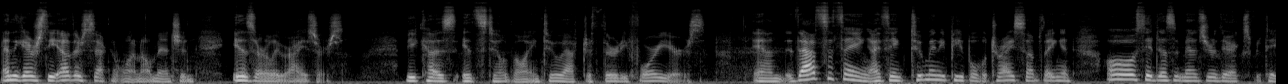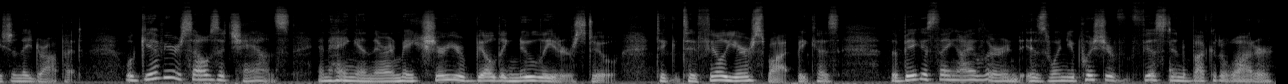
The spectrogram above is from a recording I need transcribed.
And there's the other second one i'll mention is early risers because it's still going too after 34 years and that's the thing. I think too many people will try something and, oh, if it doesn't measure their expectation, they drop it. Well, give yourselves a chance and hang in there and make sure you're building new leaders too to, to fill your spot because the biggest thing I learned is when you push your fist in a bucket of water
